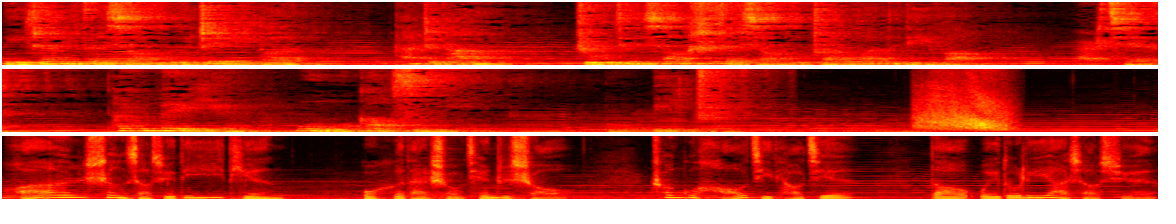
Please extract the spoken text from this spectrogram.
你站立在小路的这一端，看着他逐渐消失在小路转弯的地方，而且。他用背影默默告诉你，不必追。华安上小学第一天，我和他手牵着手，穿过好几条街，到维多利亚小学。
